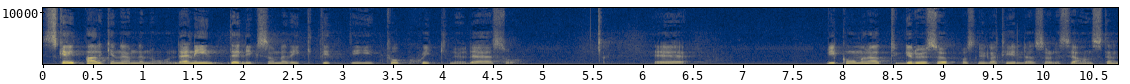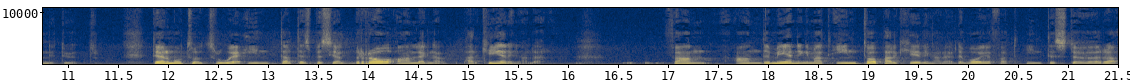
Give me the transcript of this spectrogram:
Skateparken nämnde någon. Den är inte liksom riktigt i toppskick nu, det är så. Eh, vi kommer att grusa upp och snygga till det så det ser anständigt ut. Däremot tror jag inte att det är speciellt bra att anlägga parkeringar där. För andemeningen med att inte ha parkeringar där, det var ju för att inte störa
